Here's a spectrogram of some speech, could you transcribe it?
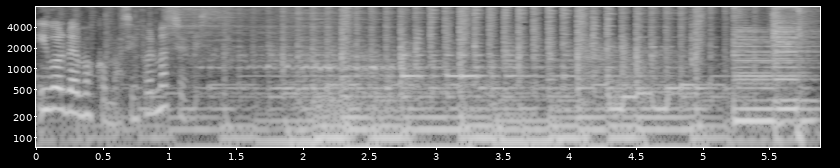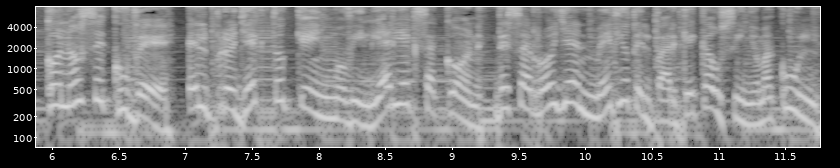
Y volvemos con más informaciones. Conoce QB, el proyecto que Inmobiliaria Hexacón desarrolla en medio del Parque Cauciño Macul,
